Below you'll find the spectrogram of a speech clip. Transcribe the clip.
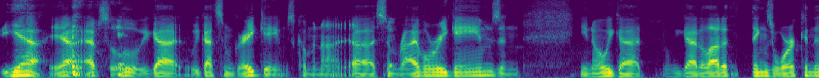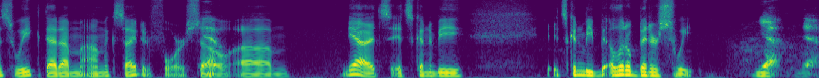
Yeah, yeah, absolutely. we got we got some great games coming on, uh, some rivalry games, and you know, we got we got a lot of things working this week that I'm I'm excited for. So, yeah. um, yeah, it's it's gonna be it's gonna be a little bittersweet yeah, yeah.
